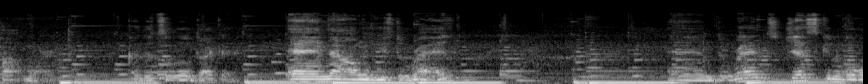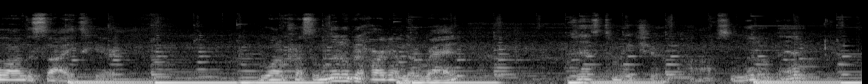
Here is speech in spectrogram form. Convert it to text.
pop more because it's a little darker. And now I'm gonna use the red, and the red's just gonna go along the sides here. You want to press a little bit harder on the red just to make sure it pops a little bit.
